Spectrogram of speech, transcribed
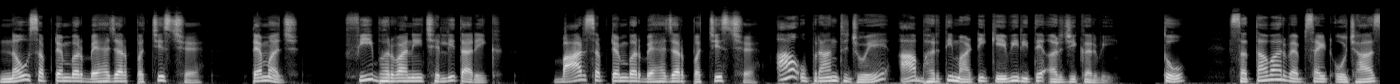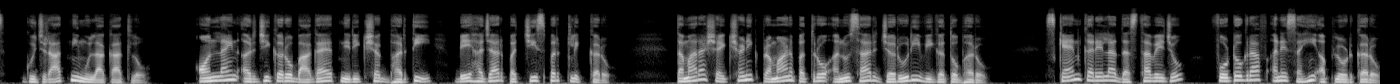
નવ સપ્ટેમ્બર બે હજાર પચીસ છે. તેમજ ફી ભરવાની છેલ્લી તારીખ બાર સપ્ટેમ્બર બે હજાર પચીસ છે. આ ઉપરાંત જોઈએ આ ભરતી માટે કેવી રીતે અરજી કરવી? તો સત્તાવાર વેબસાઇટ ઓઝાઝ ગુજરાતની મુલાકાત લો. ઓનલાઇન અરજી કરો બાગાયત નિરીક્ષક ભરતી બે હજાર પચીસ પર ક્લિક કરો. તમારા શૈક્ષણિક પ્રમાણપત્રો અનુસાર જરૂરી વિગતો ભરો. સ્કેન કરેલા દસ્તાવેજો, ફોટોગ્રાફ અને સહી અપલોડ કરો.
